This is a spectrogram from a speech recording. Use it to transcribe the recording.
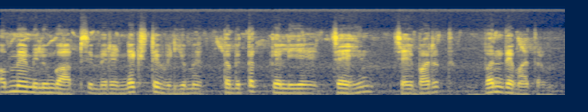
अब मैं मिलूँगा आपसे मेरे नेक्स्ट वीडियो में। तब तक के लिए जय हिंद, जय भारत, वंदे मातरम।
